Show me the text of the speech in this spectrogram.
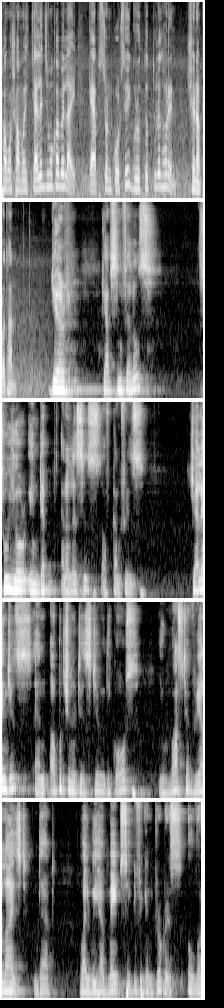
সমসাময়িক চ্যালেঞ্জ মোকাবেলায় ক্যাপস্টোন কোর্সে গুরুত্ব তুলে ধরেন সেনাপ্রধান Dear Capstone Fellows, through your in depth analysis of countries' challenges and opportunities during the course, you must have realized that while we have made significant progress over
